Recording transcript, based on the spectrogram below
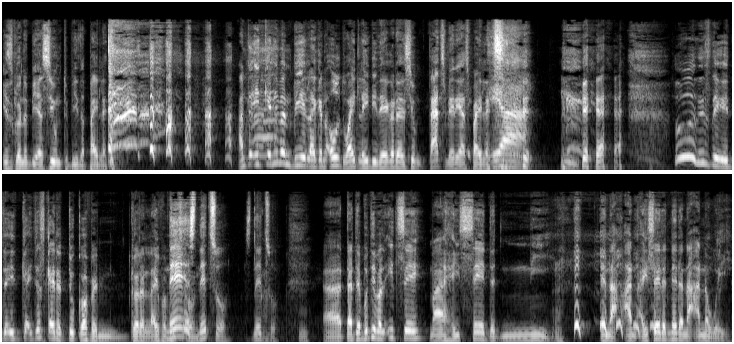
is going to be assumed to be the pilot. and it can even be like an old white lady. They're going to assume that's Maria's pilot. Yeah. oh, this thing, it, it just kind of took off and got a life of Nee, its own. net so. Is net so. Uh, Tate Boetie wil iets sê, maar hy sê dit nie. en a, an, hy sê dit net in 'n ander way.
